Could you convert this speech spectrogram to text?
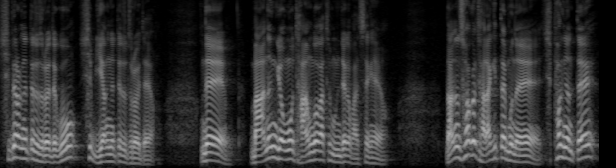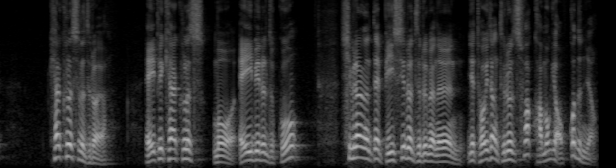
11학년 때도 들어야 되고 12학년 때도 들어야 돼요. 근데 많은 경우 다음과 같은 문제가 발생해요. 나는 수학을 잘하기 때문에 10학년 때 캘클러스를 들어요. AP 캘클러스 뭐 AB를 듣고 11학년 때 BC를 들으면은 이제 더 이상 들을 수학 과목이 없거든요.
